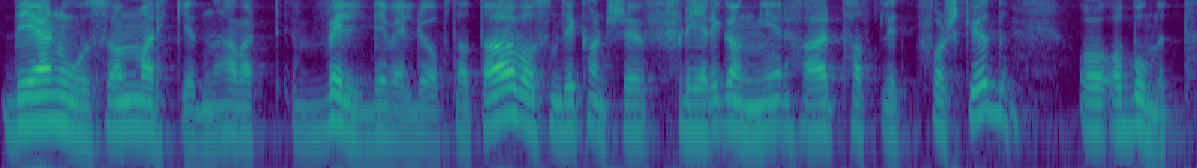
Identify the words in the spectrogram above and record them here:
Det er noe som markedene har vært veldig veldig opptatt av, og som de kanskje flere ganger har tatt litt på forskudd og, og bommet.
